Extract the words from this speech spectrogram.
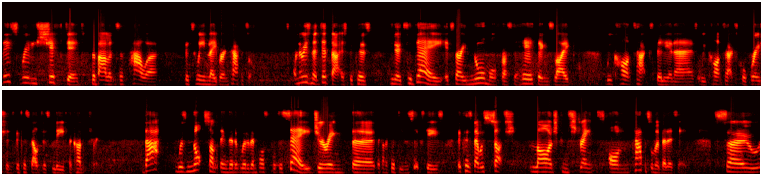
this really shifted the balance of power between labor and capital. And the reason it did that is because, you know, today it's very normal for us to hear things like, we can't tax billionaires or we can't tax corporations because they'll just leave the country. That was not something that it would have been possible to say during the, the kind of 50s and 60s because there was such large constraints on capital mobility. So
